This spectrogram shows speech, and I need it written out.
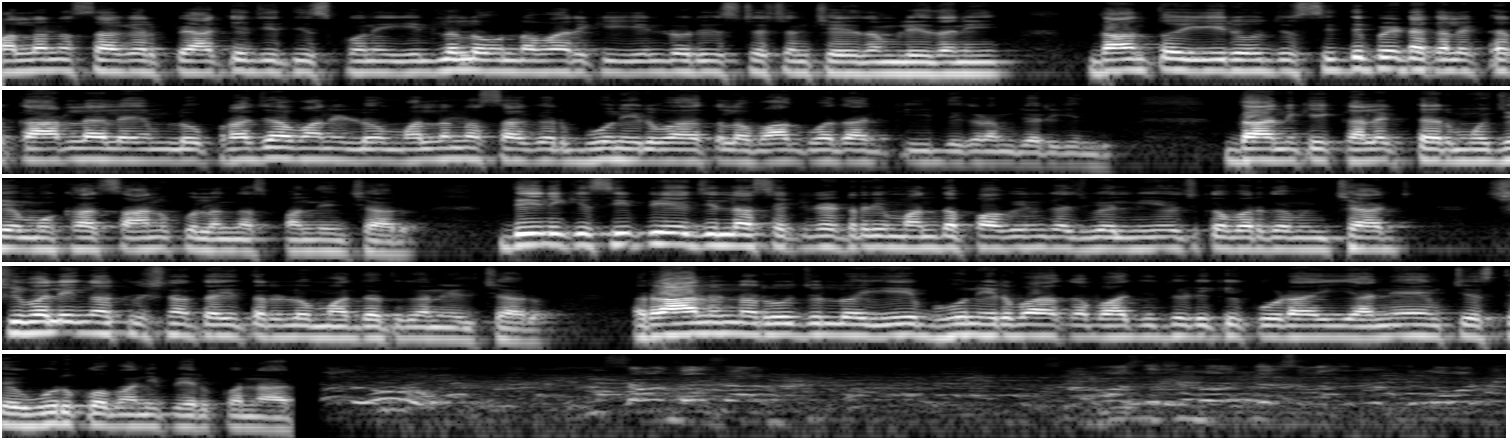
మల్లన్న సాగర్ ప్యాకేజీ తీసుకుని ఇండ్లలో ఉన్న వారికి ఇండ్లు రిజిస్ట్రేషన్ చేయడం లేదని దాంతో ఈరోజు సిద్దిపేట కలెక్టర్ కార్యాలయంలో ప్రజావాణిలో మల్లన్న సాగర్ భూ నిర్వాహకుల వాగ్వాదానికి దిగడం జరిగింది. దానికి కలెక్టర్ ముజేముఖ సానుకూలంగా స్పందించారు. దీనికి సిపిఐ జిల్లా సెక్రటరీ మంద పవీన్ గజ్వేల్ నియోజకవర్గం ఇన్ఛార్జ్ శివలింగ కృష్ణ తదితరులు మద్దతుగా నిలిచారు. రానున్న రోజుల్లో ఏ భూ నిర్వాహక బాధితుడికి కూడా ఈ అన్యాయం చేస్తే ఊరుకోమని పేర్కొన్నారు ఎన్ని సంవత్సరాలు సార్ సమస్య ఎన్ని రోజులు తెలుసు వాళ్ళకి తెలుసు కాబట్టి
